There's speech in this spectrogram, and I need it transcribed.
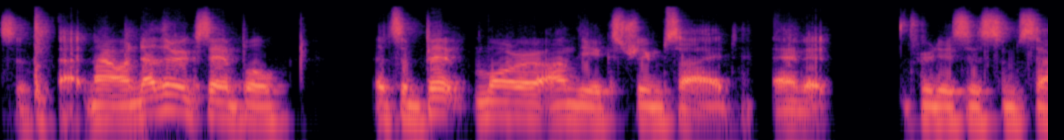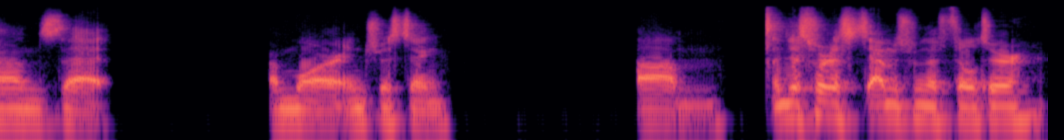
so that. Now, another example that's a bit more on the extreme side, and it produces some sounds that are more interesting. Um, and this sort of stems from the filter.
